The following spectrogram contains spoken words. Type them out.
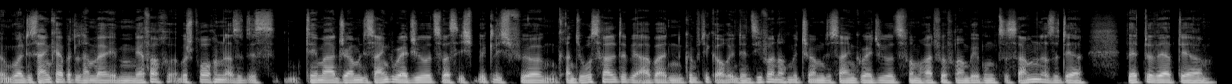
World Design Capital haben wir eben mehrfach besprochen. Also das Thema German Design Graduates, was ich wirklich für grandios halte. Wir arbeiten künftig auch intensiver noch mit German Design Graduates vom Rat für Frauenbebung zusammen. Also der Wettbewerb, der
